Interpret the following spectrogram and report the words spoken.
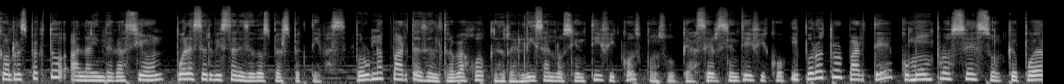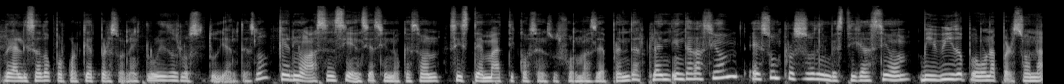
con respecto a la indagación, puede ser vista desde dos perspectivas. Por una parte, desde el trabajo que realizan los científicos con su quehacer científico, y por otra parte, como un proceso que puede ser realizado por cualquier persona, incluidos los estudiantes, ¿no? Que no hacen ciencia, sino que son sistemáticos en sus formas de aprender. La indagación es un proceso de investigación vivido por una persona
